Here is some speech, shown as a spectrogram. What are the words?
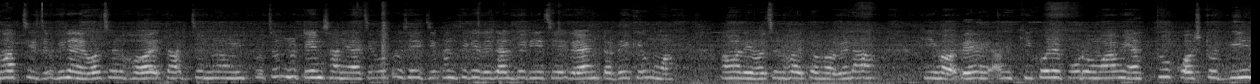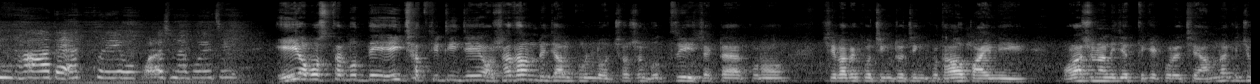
ভাবছি যদি না এবছর হয়, তার জন্য আমি প্রচণ্ড টেনশানে আছি। ও তো সেই যেখান থেকে রেজাল্ট বেরিয়েছে র্যাঙ্কটা দেখেও মা, আমার এবছর হয়তো হবে না। কি হবে? আমি কি করে পড়ো মা? আমি এত কষ্ট, দিন রাত এক করে ও পড়াশোনা করেছে। এই অবস্থার মধ্যে এই ছাত্রীটি যে অসাধারণ রেজাল্ট করল, ছশো বত্রিশ, একটা কোনো সেভাবে কোচিং টোচিং কোথাও পায়নি, পড়াশোনা নিজের থেকে করেছে। আমরা কিছু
